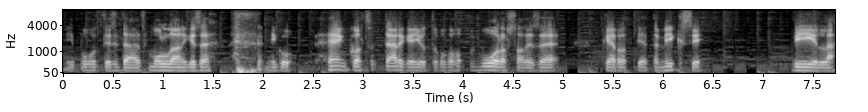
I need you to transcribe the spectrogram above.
niin puhuttiin sitä, että mulle ainakin se niin kuin henkot tärkein juttu koko vuorossa oli se, kerrottiin, että miksi Viillä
